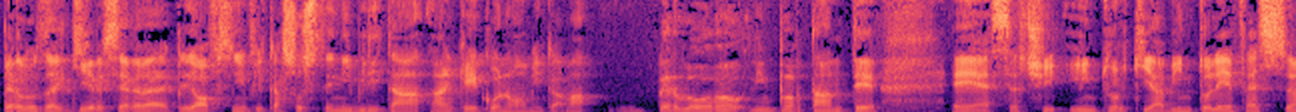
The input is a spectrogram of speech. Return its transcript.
per lo Zalgiris arrivare ai playoff significa sostenibilità anche economica, ma per loro l'importante è esserci. In Turchia ha vinto l'Efes,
